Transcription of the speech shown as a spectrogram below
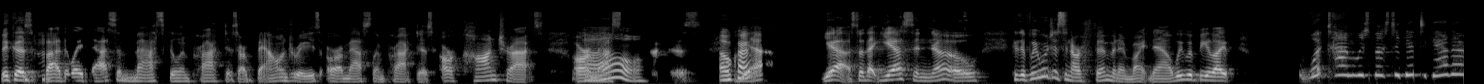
Because mm-hmm. by the way, that's a masculine practice. Our boundaries are a masculine practice. Our contracts are a masculine oh. practice. Okay. Yeah. Yeah. So that yes and no, because if we were just in our feminine right now, we would be like, what time are we supposed to get together?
